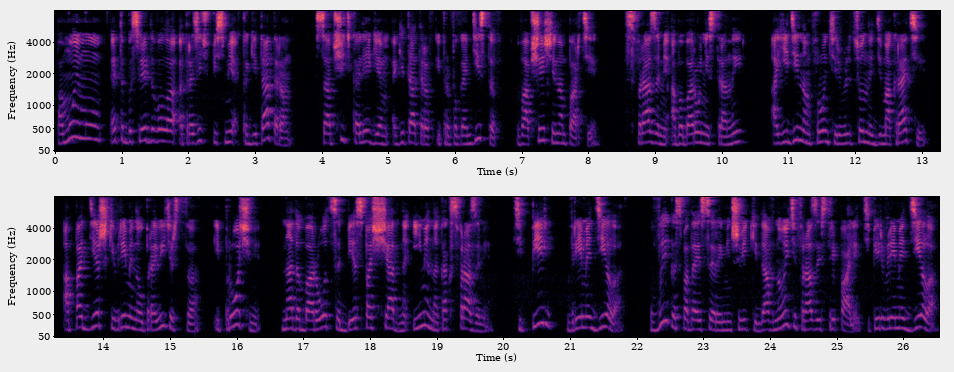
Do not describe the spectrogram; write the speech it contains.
По-моему, это бы следовало отразить в письме к агитаторам, сообщить коллегиям агитаторов и пропагандистов, вообще членам партии, с фразами об обороне страны, о едином фронте революционной демократии, о поддержке Временного правительства и прочими надо бороться беспощадно, именно как с фразами. Теперь время дела. Вы, господа эсеры и меньшевики, давно эти фразы истрепали. Теперь время дела.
